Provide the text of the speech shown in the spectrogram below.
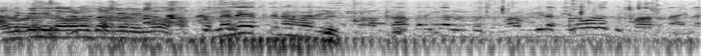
అందుకే నిలబడతాడు నిన్న ఇట్లానే చెప్తున్నా మరి. మా మీద నిలబడద్దు పాట నాయన.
